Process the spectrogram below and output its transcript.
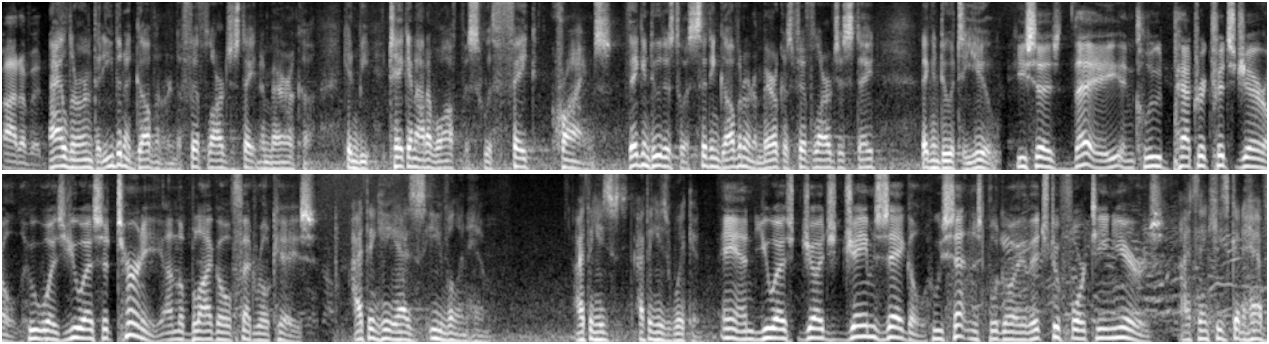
out of it. I learned that even a governor in the fifth largest state in America can be taken out of office with fake crimes. If they can do this to a sitting governor in America's fifth largest state, they can do it to you. He says they include Patrick Fitzgerald, who was U.S. Attorney on the Blago federal case. I think he has evil in him. I think he's I think he's wicked. And U.S. Judge James Zagel, who sentenced Blagojevich to 14 years. I think he's going to have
